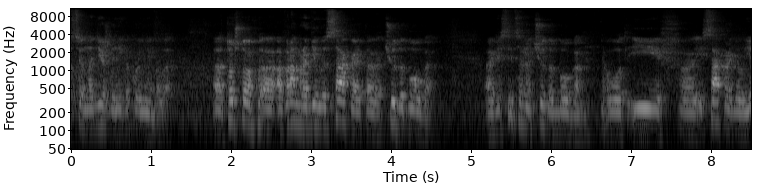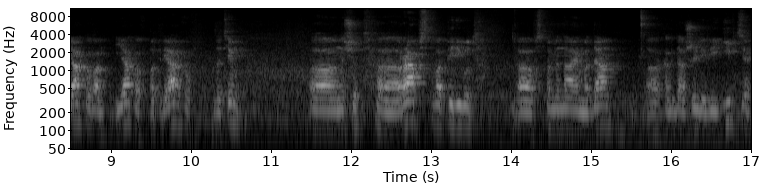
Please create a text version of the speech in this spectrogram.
все, надежды никакой не было. То, что Авраам родил Исаака, это чудо Бога. Действительно чудо Бога. Вот, и Исаак родил Якова, Яков патриархов, затем значит, э, рабство, период э, вспоминаемый, да, э, когда жили в Египте.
